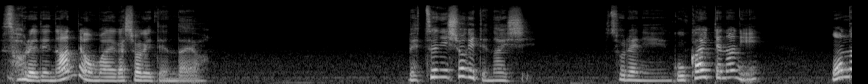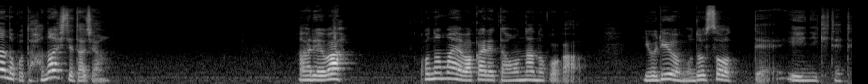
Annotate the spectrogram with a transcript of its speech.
それでなんでお前がしょげてんだよ。別にしょげてないし。それに誤解って何？女の子と話してたじゃん。あれは、この前別れた女の子がよりを戻そうって言いに来てて。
